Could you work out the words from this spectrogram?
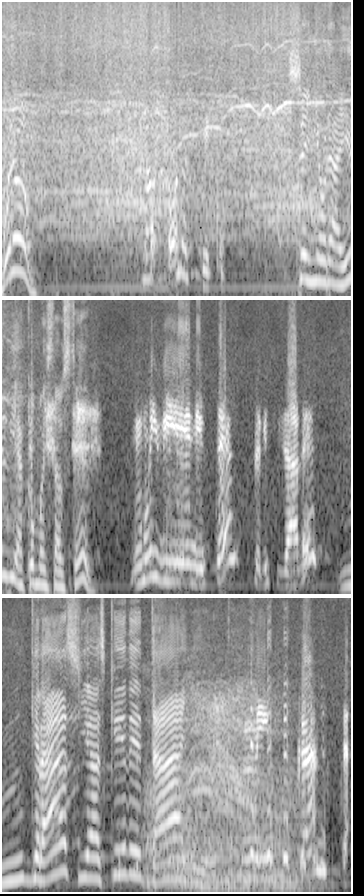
Bueno, Hola, chico. señora Elvia, ¿cómo está usted? Muy bien, ¿y usted? Felicidades. Mm, Gracias, qué detalle. Me encanta.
